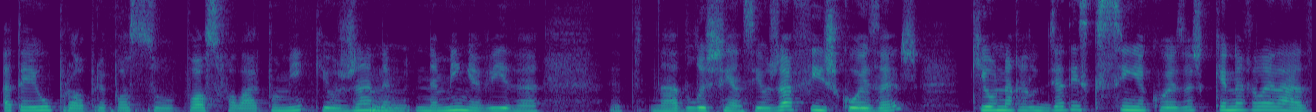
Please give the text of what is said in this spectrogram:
até eu própria posso, posso falar por mim, que eu já na, na minha vida, eh, na adolescência, eu já fiz coisas que eu na realidade já disse que sim a coisas que na realidade,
